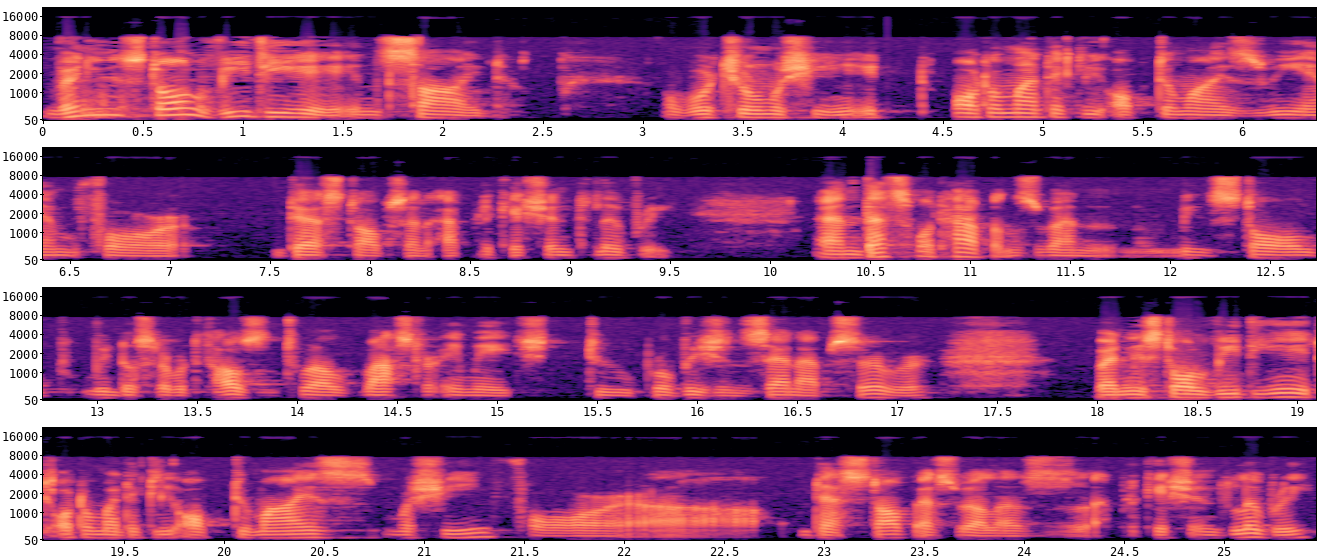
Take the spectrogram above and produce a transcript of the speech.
When you install VDA inside a virtual machine, it automatically optimizes VM for desktops and application delivery. And that's what happens when we install Windows Server 2012 master image to provision XenApp server. When we install VDA, it automatically optimizes machine for uh, desktop as well as application delivery.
